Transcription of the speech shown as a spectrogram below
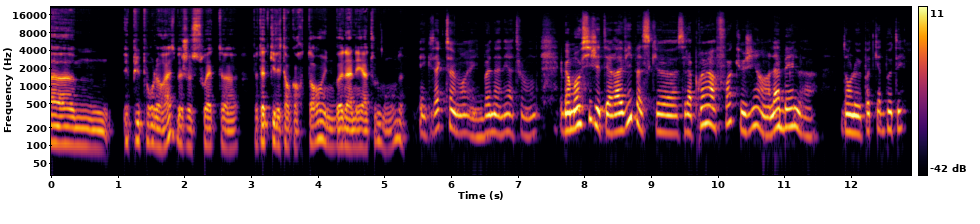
Euh, et puis pour le reste, ben, je souhaite, euh, peut-être qu'il est encore temps, une bonne année à tout le monde. Exactement, une bonne année à tout le monde. Et eh bien moi aussi j'étais ravie parce que c'est la première fois que j'ai un label euh, dans le podcast beauté.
